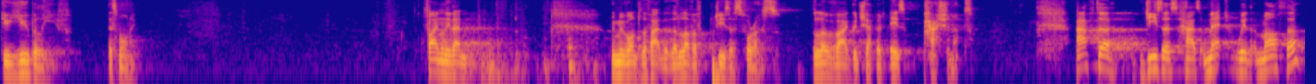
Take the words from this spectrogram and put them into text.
Do you believe this morning? Finally, then, we move on to the fact that the love of Jesus for us, the love of our Good Shepherd, is passionate. After Jesus has met with Martha,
